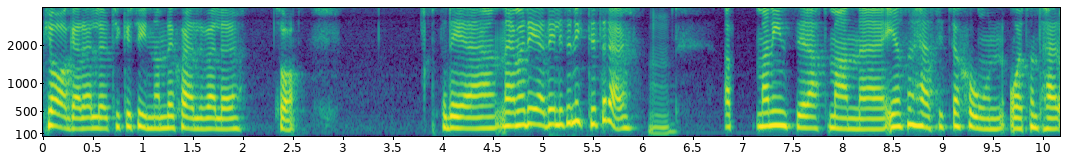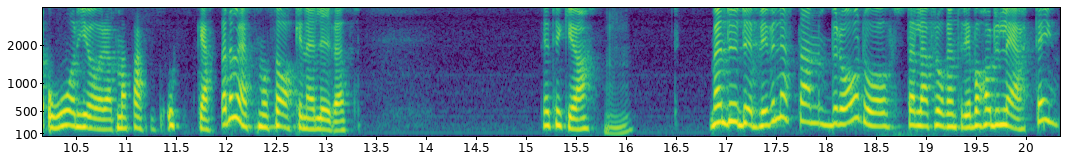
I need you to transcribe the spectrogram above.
klagar eller tycker synd om dig själv eller så. Så det, är- nej men det, det är lite nyttigt det där. Att man inser att man eh, i en sån här situation och ett sånt här år gör att man faktiskt uppskattar de här små sakerna i livet. Det tycker jag. Mm. Men du, det blir väl nästan bra då att ställa frågan till dig. Vad har du lärt dig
